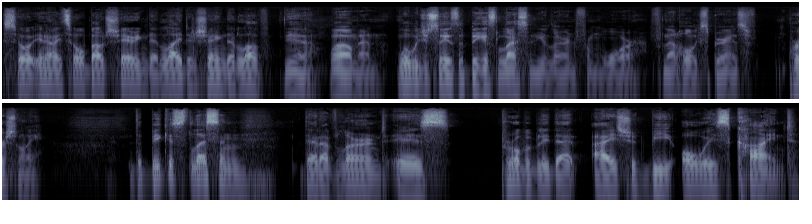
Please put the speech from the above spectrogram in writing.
So, you know, it's all about sharing that light and sharing that love. Yeah. Wow, man. What would you say is the biggest lesson you learned from war, from that whole experience personally? the biggest lesson that I've learned is probably that I should be always kind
